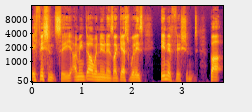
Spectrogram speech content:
efficiency. I mean, Darwin Nunes, I guess, Will is inefficient, but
